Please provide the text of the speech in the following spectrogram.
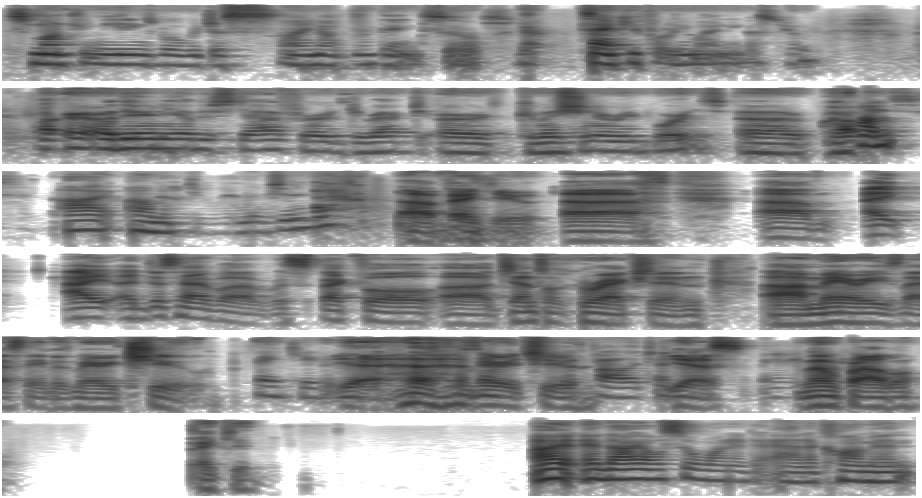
just monthly meetings where we just sign up and things. So thank you for reminding us. Are, are there any other staff or direct or commissioner reports? Uh, Um, comments? I, um, Director Remington? Uh, thank you. Uh, um, I, I, I just have a respectful, uh, gentle correction. Uh, Mary's last name is Mary Chou. Thank you. Yeah, Mary Chou. Apologize. Yes, no problem. Thank you. I, and I also wanted to add a comment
